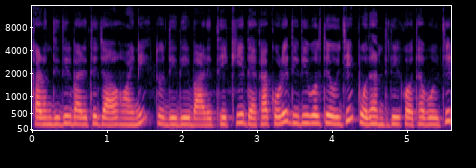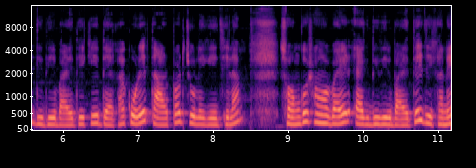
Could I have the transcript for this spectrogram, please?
কারণ দিদির বাড়িতে যাওয়া হয়নি, তো দিদির বাড়ি থেকে দেখা করে, দিদি বলতে ওই যে প্রধান দিদির কথা বলছি, দিদির বাড়ি থেকে দেখা করে তারপর চলে গিয়েছিলাম সঙ্ঘ সমবায়ের এক দিদির বাড়িতে, যেখানে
